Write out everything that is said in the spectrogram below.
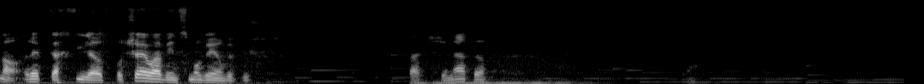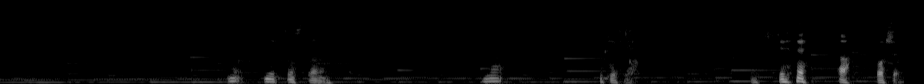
No, rybka chwilę odpoczęła, więc mogę ją wypuścić. Patrzcie na to. No, nie w tą stronę. No, uciekaj. Patrzcie. O, poszedł.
